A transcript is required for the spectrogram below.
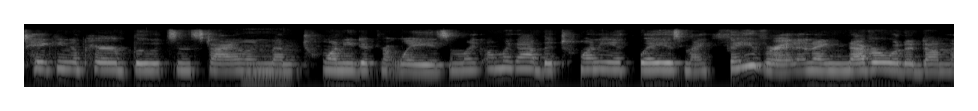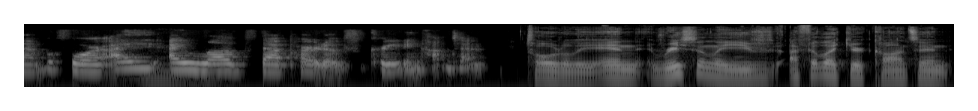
taking a pair of boots and styling mm. them 20 different ways. I'm like oh my god the 20th way is my favorite and i never would have done that before. I i love that part of creating content Totally. And recently, you've I feel like your content,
